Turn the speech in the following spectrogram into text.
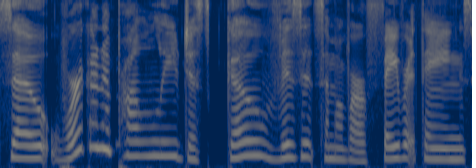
So, we're going to probably just go visit some of our favorite things.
